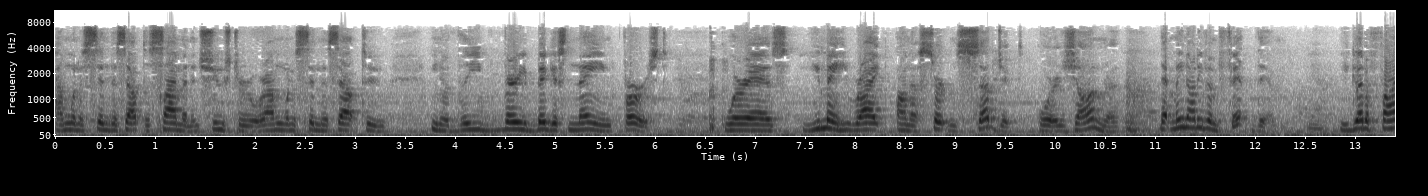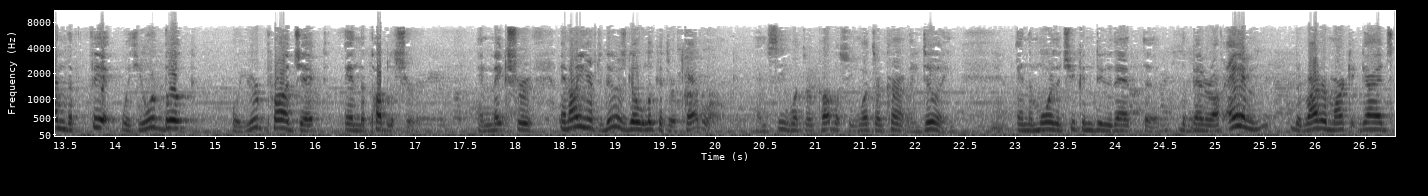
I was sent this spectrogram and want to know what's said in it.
I'm going to send this out to Simon and Schuster or I'm going to send this out to you know the very biggest name first. Whereas you may write on a certain subject or a genre that may not even fit them. Yeah. You got to find the fit with your book or your project and the publisher, and make sure. And all you have to do is go look at their catalog and see what they're publishing, what they're currently doing. And the more that you can do that, the the better off. And the writer market guides,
